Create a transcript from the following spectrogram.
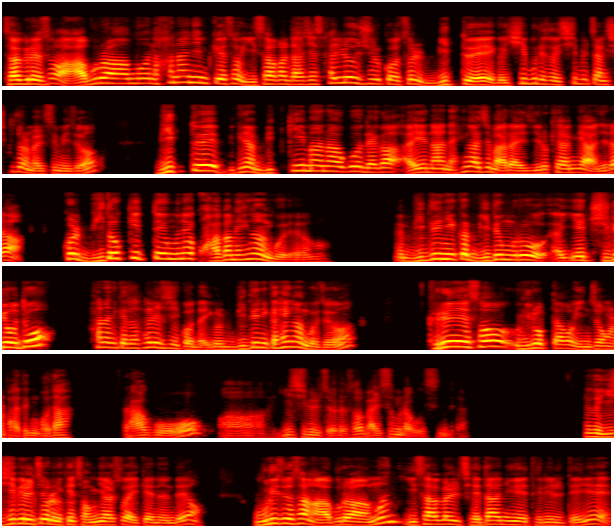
자, 그래서 아브라함은 하나님께서 이삭을 다시 살려주실 것을 믿되, 그 히브리서 11장 19절 말씀이죠. 믿되 그냥 믿기만 하고 내가 아예 난 행하지 말아야지 이렇게 한 게 아니라 그걸 믿었기 때문에 과감히 행한 거예요. 믿으니까 믿음으로 얘 죽여도 하나님께서 살려주실 거다. 이걸 믿으니까 행한 거죠. 그래서 의롭다고 인정을 받은 거다라고 21절에서 어, 말씀을 하고 있습니다. 그래서 21절을 이렇게 정리할 수가 있겠는데요. 우리 조상 아브라함은 이삭을 제단 위에 드릴 때에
